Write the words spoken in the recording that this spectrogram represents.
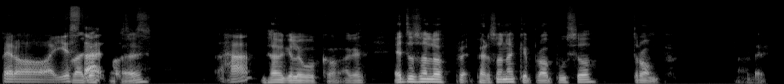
Pero ahí está. Entonces, Ajá. Déjame que lo busco. Estos son las personas que propuso Trump. A ver.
